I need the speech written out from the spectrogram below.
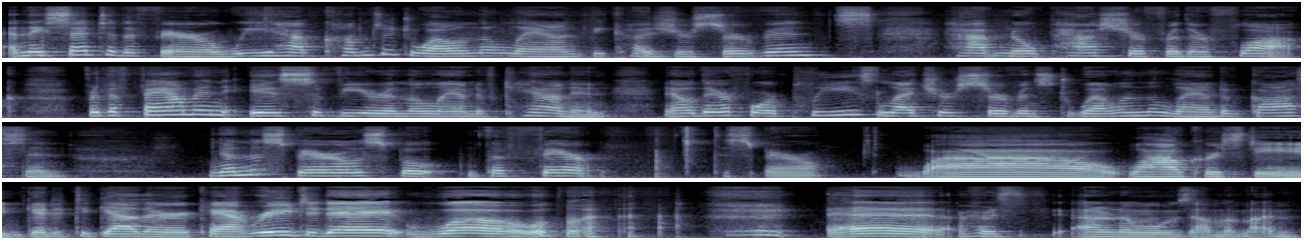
And they said to the Pharaoh, We have come to dwell in the land because your servants have no pasture for their flock. For the famine is severe in the land of Canaan. Now therefore, please let your servants dwell in the land of Goshen. Then the sparrow spoke, the fair, the sparrow. Wow, wow, Christine, get it together. Can't read today. Whoa. Eh, I, was, I don't know what was on my mind.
